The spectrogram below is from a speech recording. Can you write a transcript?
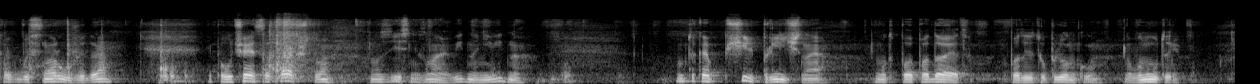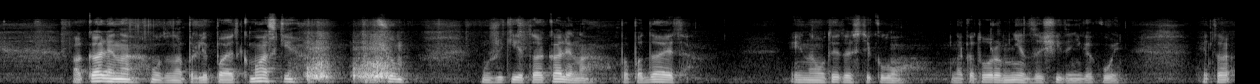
как бы снаружи, да. И получается так, что ну здесь не знаю, видно, не видно. Ну такая щель приличная. Вот попадает под эту пленку внутрь. Окалина, вот она прилипает к маске. Причем, мужики, эта окалина попадает и на вот это стекло, на котором нет защиты никакой. Это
